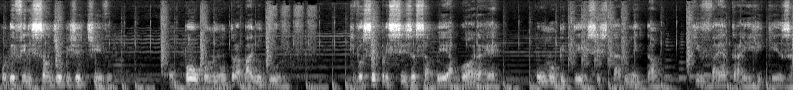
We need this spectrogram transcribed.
com definição de objetivo, com pouco ou nenhum trabalho duro. O que você precisa saber agora é como obter esse estado mental que vai atrair riqueza.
